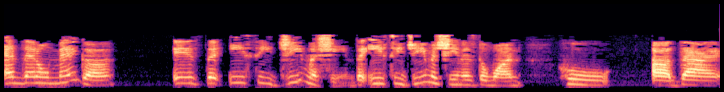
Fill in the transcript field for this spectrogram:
And then omega is the ECG machine. The ECG machine is the one who uh, that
